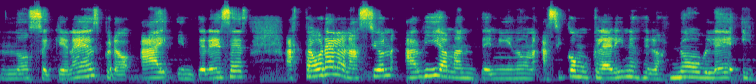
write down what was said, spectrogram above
no sé quién es, pero hay intereses. Hasta ahora la nación había mantenido, así como Clarín es de los nobles y,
